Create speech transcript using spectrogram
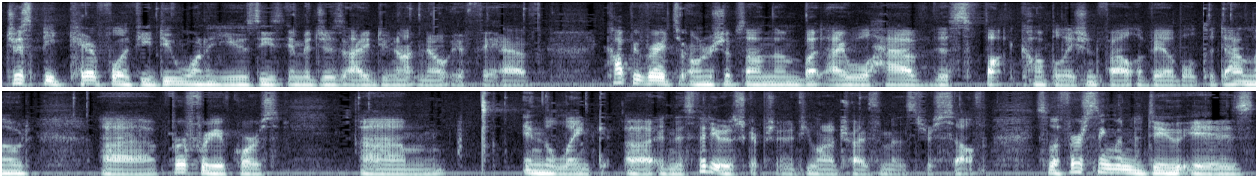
just be careful if you do want to use these images. I do not know if they have copyrights or ownerships on them, but I will have this compilation file available to download uh, for free, of course. Um, in the link uh, in this video description if you want to try some of this yourself. So the first thing I'm going to do is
